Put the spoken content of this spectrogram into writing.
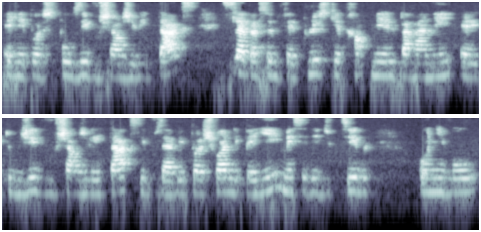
elle n'est pas supposée vous charger les taxes. Si la personne fait plus que 30 000 par année, elle est obligée de vous charger les taxes et vous n'avez pas le choix de les payer, mais c'est déductible au niveau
